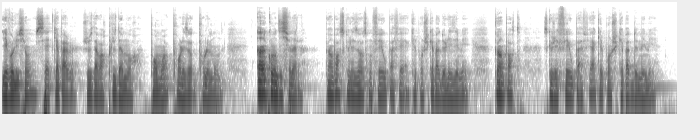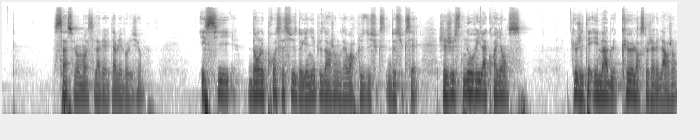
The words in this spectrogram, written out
l'évolution, c'est être capable juste d'avoir plus d'amour pour moi, pour les autres, pour le monde. Inconditionnel. Peu importe ce que les autres ont fait ou pas fait, à quel point je suis capable de les aimer. Peu importe ce que j'ai fait ou pas fait, à quel point je suis capable de m'aimer. Ça, selon moi, c'est la véritable évolution. Et si, dans le processus de gagner plus d'argent ou d'avoir plus de succès, j'ai juste nourri la croyance que j'étais aimable que lorsque j'avais de l'argent,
